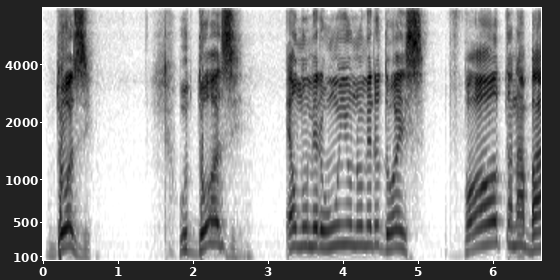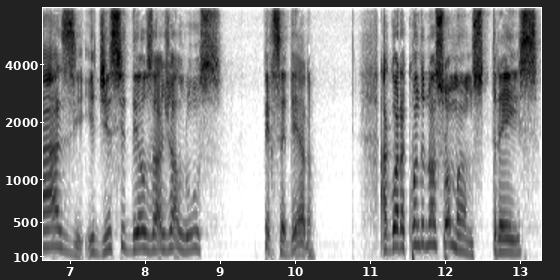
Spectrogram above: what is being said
12. O 12 é o número 1 e o número 2. Volta na base e disse Deus haja luz. Perceberam? Agora, quando nós somamos 3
